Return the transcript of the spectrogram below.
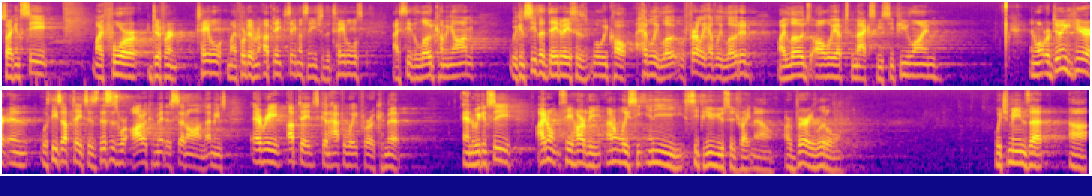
So I can see my four different table, my four different update statements in each of the tables. I see the load coming on. We can see the database is what we call heavily loaded, fairly heavily loaded. My load's all the way up to the max vCPU line. And what we're doing here and with these updates is this is where auto commit is set on. That means every update is going to have to wait for a commit. And we can see, I don't see hardly, I don't really see any CPU usage right now, or very little. Which means that uh,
